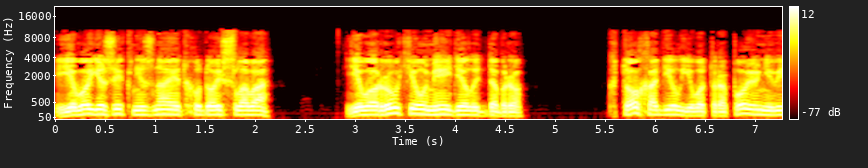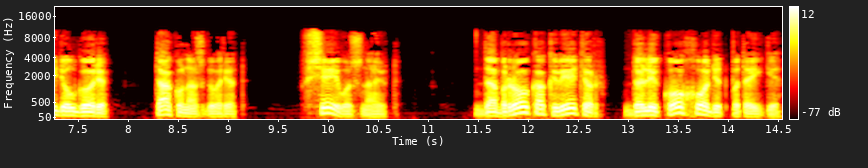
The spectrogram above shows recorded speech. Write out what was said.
его язык не знает худой слова. Его руки умей делать добро. Кто ходил его тропою, не видел горя. Так у нас говорят. Все его знают. Добро, как ветер, далеко ходит по тайге.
